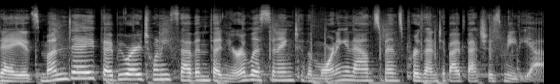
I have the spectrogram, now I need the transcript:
Today is Monday, February 27th, and you're listening to the morning announcements presented by Betches Media.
